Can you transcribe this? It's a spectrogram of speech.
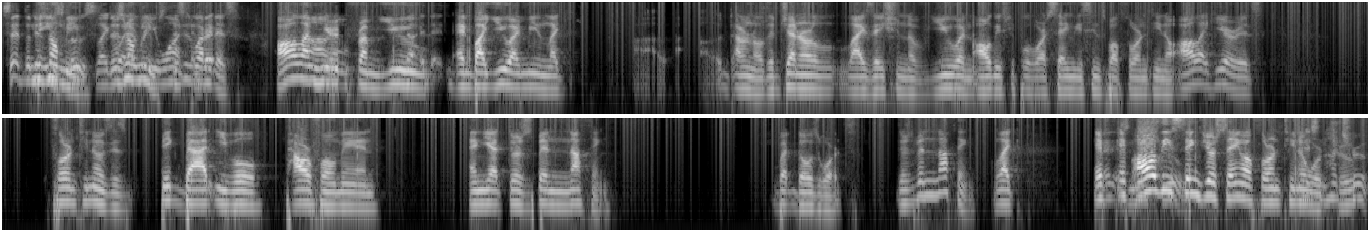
Set the there's memes no loose. Like there's no whatever memes. you want. This is what it is. All I'm No, hearing from you, and by you I mean like, uh, I don't know, the generalization of you and all these people who are saying these things about Florentino. All I hear is Florentino is this big, bad, evil, powerful man, and yet there's been nothing but those words. There's been nothing. Like, if, if all these true. things you're saying about Florentino were not true,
